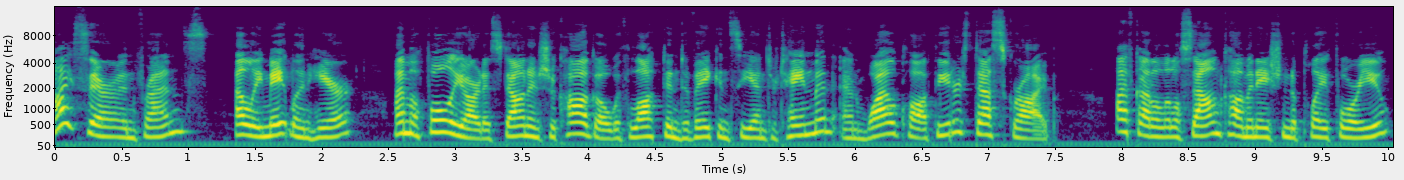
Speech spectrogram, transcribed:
Hi, Sarah and friends. Ele Matelan here. I'm a Foley artist down in Chicago with Locked Into Vacancy Entertainment and Wildclaw Theater's Death Scribe. I've got a little sound combination to play for you.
